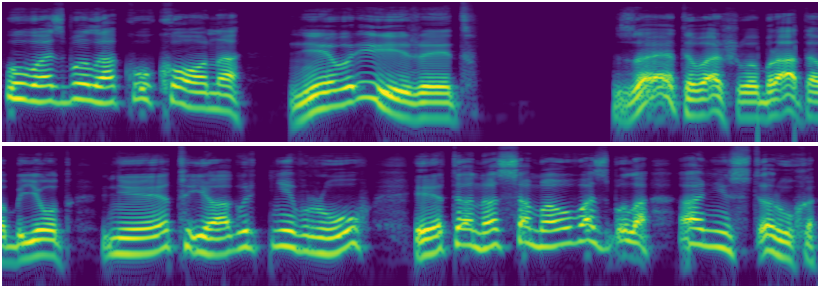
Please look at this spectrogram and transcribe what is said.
у вас была кукона. Не врижет. За это вашего брата бьют. Нет, я, говорит, не вру. Это она сама у вас была, а не старуха.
